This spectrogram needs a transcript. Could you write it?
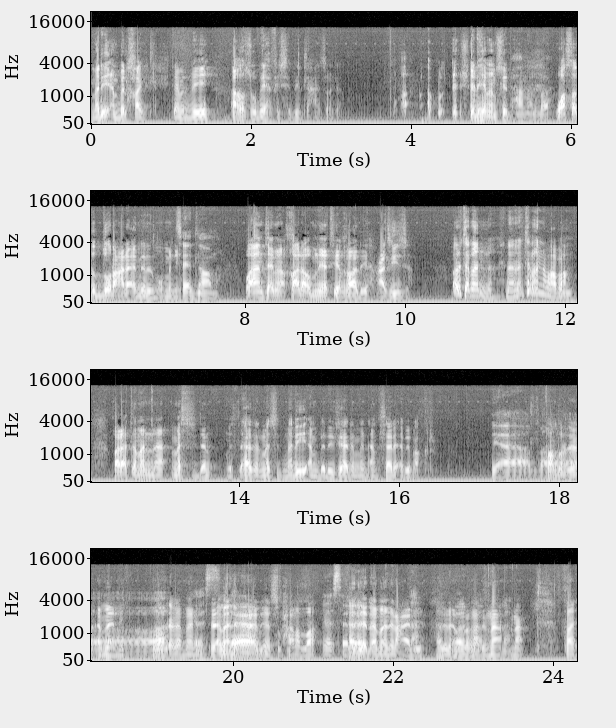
مليئا بالخيل تعمل بإيه؟ أغزو بها في سبيل الله عز وجل الهمم كده سبحان الله. وصل الدور على أمير المؤمنين. سيدنا عمر. وأنت قال أمنيتي غالية عزيزة. قال أتمنى إحنا نتمنى مع بعض. قال أتمنى مسجدا مثل هذا المسجد مليئا برجال من أمثال أبي بكر. يا الله. فانظر إلى الأماني. إلى الأماني. الأماني. العالية سبحان الله. يا سلام. هذه الامان العالية. نعم. هذه الامان نعم. العاليه نعم. نعم. نعم. طيب.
